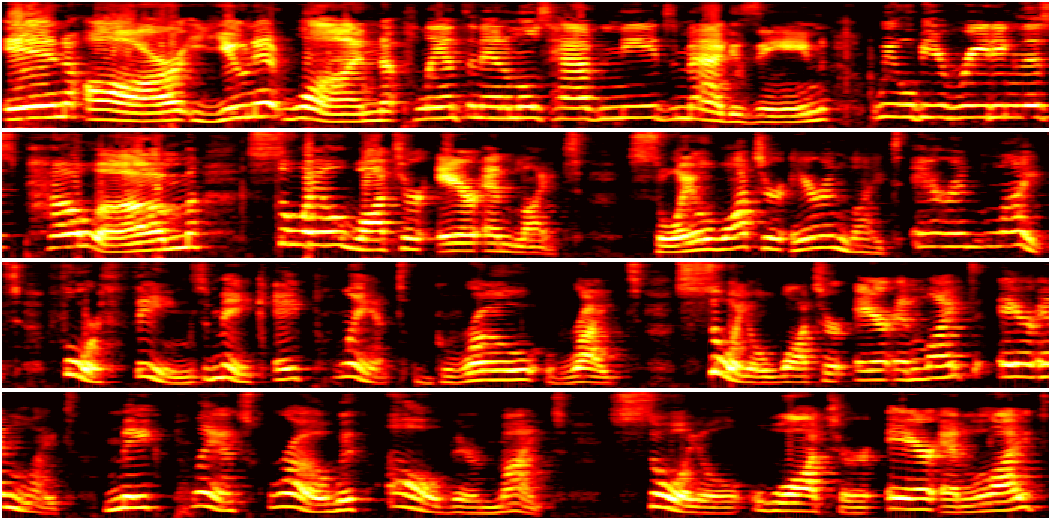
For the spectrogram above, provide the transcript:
In our Unit 1, Plants and Animals Have Needs magazine, we will be reading this poem Soil, Water, Air, and Light. Soil, water, air, and light, air and light. Four things make a plant grow right. Soil, water, air, and light, air and light make plants grow with all their might soil, water, air, and light,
